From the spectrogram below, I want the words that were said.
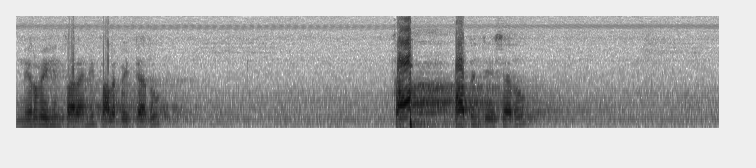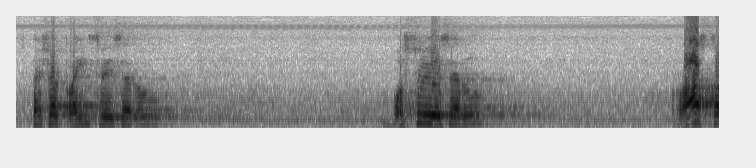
నిర్వహించాలని తలపెట్టారు. పాఠం చేశారు. స్పెషల్ ట్రైన్స్ వేశారు. బస్సులు వేశారు. రాష్ట్ర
